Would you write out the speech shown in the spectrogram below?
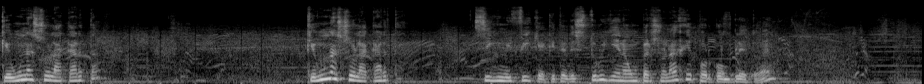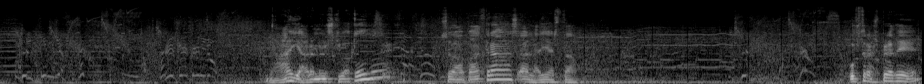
Que una sola carta... Que una sola carta signifique que te destruyen a un personaje por completo, ¿eh? Ah, y ahora me lo esquiva todo. Se va para atrás. Ala, ya está. Ostras, espérate, ¿eh?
